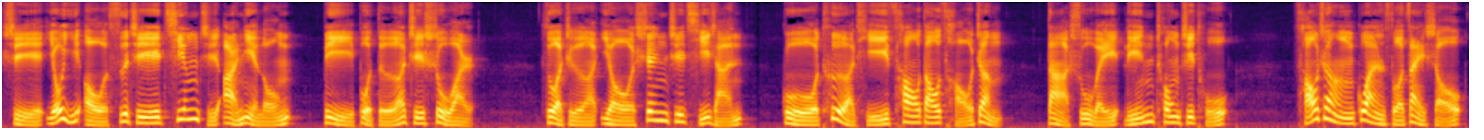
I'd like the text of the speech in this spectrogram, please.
是有以偶思之轻直二孽龙，必不得之数耳。作者有深知其然，故特提操刀曹正，大书为林冲之徒。曹正冠所在手。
